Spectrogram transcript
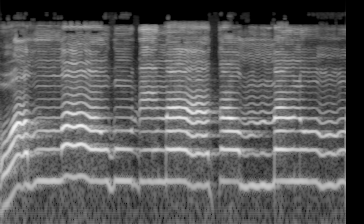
والله بما تعملون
